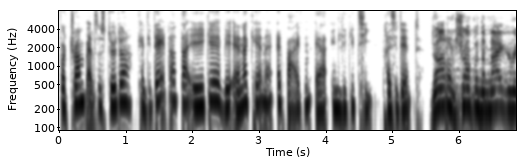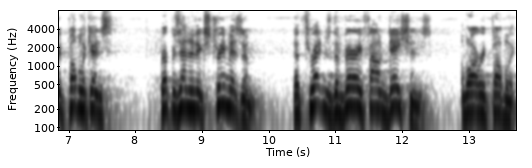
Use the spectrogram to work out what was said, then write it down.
hvor Trump altså støtter kandidater, der ikke vil anerkende, at Biden er en legitim præsident. Donald Trump and the MAGA Republicans represent an extremism that threatens the very foundations of our republic.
